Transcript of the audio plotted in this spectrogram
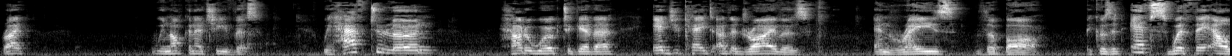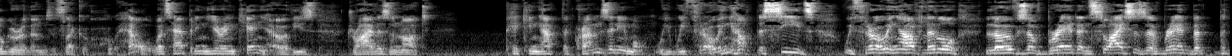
Right? We're not going to achieve this. We have to learn how to work together, educate other drivers, and raise the bar because it F's with their algorithms. It's like, oh, hell, what's happening here in Kenya? Oh, these drivers are not picking up the crumbs anymore. We, we're throwing out the seeds. We're throwing out little loaves of bread and slices of bread, but, but,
